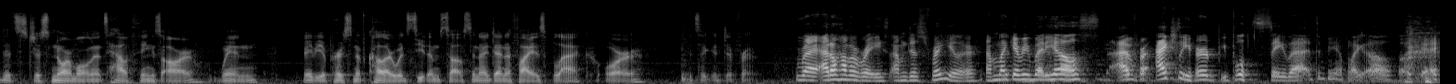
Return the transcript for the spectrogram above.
That's just normal and it's how things are when maybe a person of color would see themselves and identify as black or it's like a different Right. I don't have a race. I'm just regular. I'm like everybody else. I've actually heard people say that to me. I'm like, oh, okay.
